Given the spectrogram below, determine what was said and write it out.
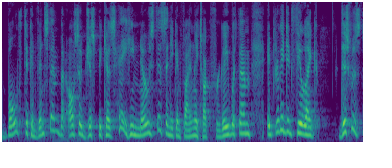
both to convince them, but also just because hey, he knows this and he can finally talk freely with them. It really did feel like this was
